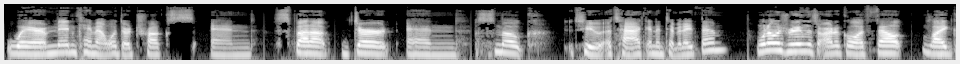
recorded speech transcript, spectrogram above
where men came out with their trucks and spun up dirt and smoke to attack and intimidate them. When I was reading this article, I felt like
